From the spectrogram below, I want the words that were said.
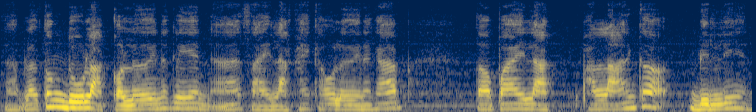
นะครับเราต้องดูหลักก่อนเลยนักเรียนใส่หลักให้เขาเลยนะครับ ต่อไปหลักพันล้านก็บิลเลียน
